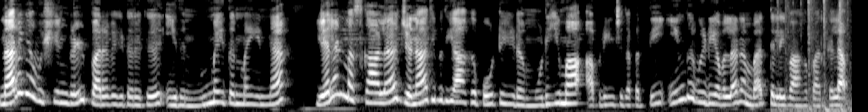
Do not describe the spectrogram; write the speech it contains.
நிறைய விஷயங்கள் பரவிக்கிட்டு இருக்கு. இதன் உண்மைத்தன்மை என்ன? எலன் மஸ்கால ஜனாதிபதியாக போட்டியிட முடியுமா அப்படின்றத பத்தி இந்த வீடியோவில் நம்ம தெளிவாக பார்க்கலாம்.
